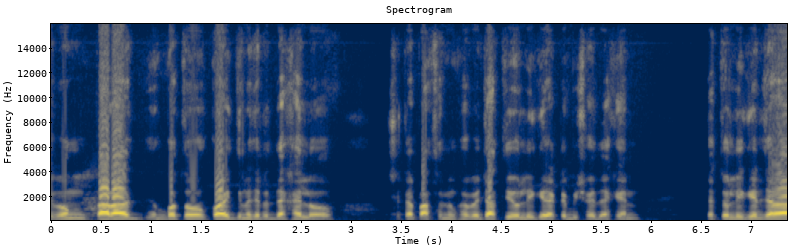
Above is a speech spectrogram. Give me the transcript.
এবং তারা গত কয়েকদিনে যেটা দেখাইলো, সেটা প্রাথমিকভাবে জাতীয় লীগের একটা বিষয় দেখেন। জাতীয় লীগের যারা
